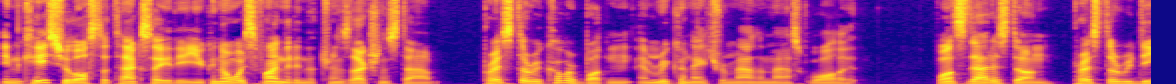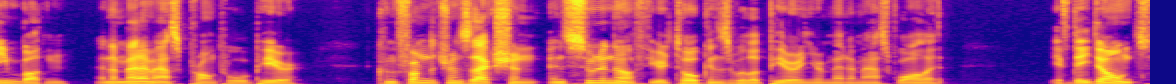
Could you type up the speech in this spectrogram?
In case you lost the tax ID, you can always find it in the Transactions tab. Press the Recover button and reconnect your MetaMask wallet. Once that is done, press the Redeem button and a MetaMask prompt will appear. Confirm the transaction and soon enough your tokens will appear in your MetaMask wallet. If they don't,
